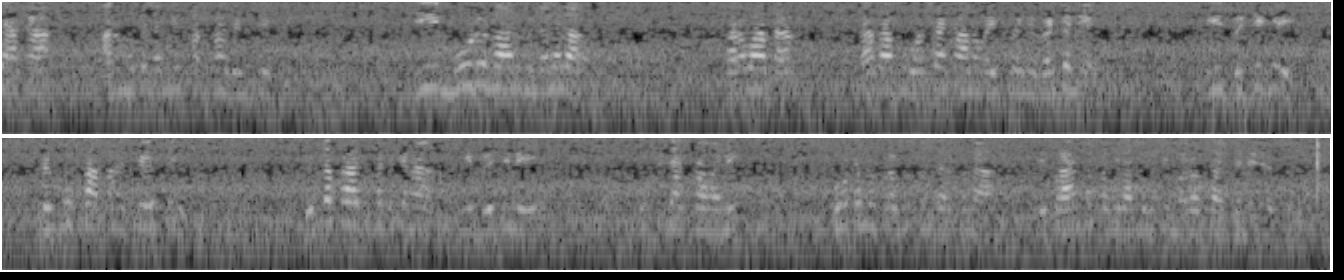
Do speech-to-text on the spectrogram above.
శాఖ అనుమతులన్నీ సంపాదించి ఈ మూడు నాలుగు నెలల తర్వాత దాదాపు వర్షాకాలం అయిపోయిన వెంటనే ఈ బ్రిడ్జికి శంకుస్థాపన చేసి యుద్ధ ప్రాతిపదికన ఈ బ్రిడ్జిని పూర్తి చేస్తామని కూటమి ప్రభుత్వం తరఫున ఈ ప్రాంత ప్రజలందరికీ మరోసారి తెలియజేస్తున్నాం.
